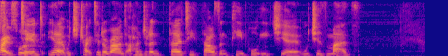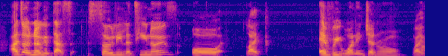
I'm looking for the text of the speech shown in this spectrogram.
I swear. attracted yeah, which attracted around one hundred and thirty thousand people each year, which is mad. I don't know if that's solely Latinos or like everyone in general, like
